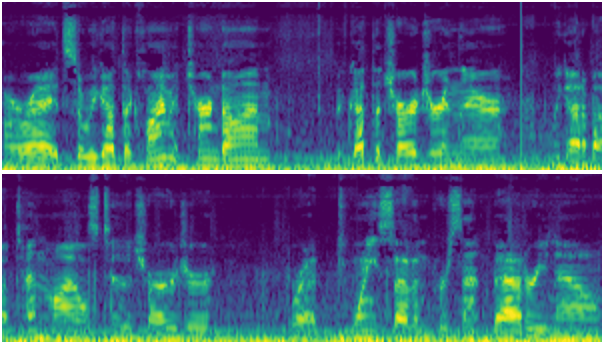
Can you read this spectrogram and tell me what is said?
All right, so we got the climate turned on. We've got the charger in there. We got about 10 miles to the charger. We're at 27% battery now.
